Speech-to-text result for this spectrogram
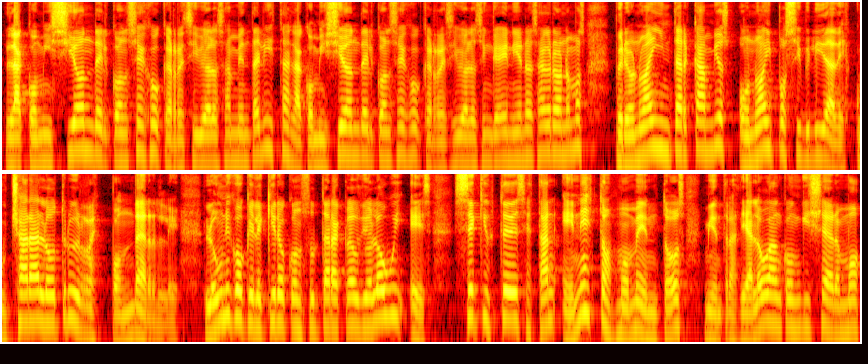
la comisión del Consejo que recibe a los ambientalistas, la comisión del Consejo que recibe a los ingenieros agrónomos, pero no hay intercambios o no hay posibilidad de escuchar al otro y responderle. Lo único que le quiero consultar a Claudio Lowy es, sé que ustedes están en estos momentos, mientras dialogan con Guillermo,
